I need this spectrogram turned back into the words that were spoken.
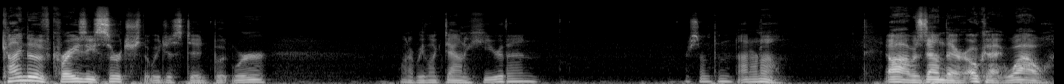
kind of crazy search that we just did, but we're... What, are we like down here then? Or something? I don't know. Ah, I was down there. Okay, wow.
